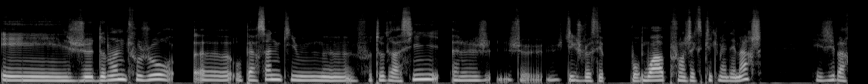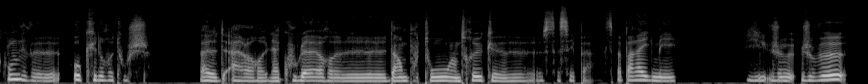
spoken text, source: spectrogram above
Et je demande toujours euh, aux personnes qui me photographient, euh, je, je- je dis que je le fais pour moi, enfin j'explique ma démarche. Et je dis par contre, je veux aucune retouche. Euh, d- alors la couleur euh, d'un bouton, un truc, euh, ça c'est pas, c'est pas pareil, mais Je, je, veux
